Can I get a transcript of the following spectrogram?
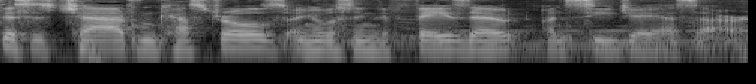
This is Chad from Kestrels, and you're listening to Phased Out on CJSR.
